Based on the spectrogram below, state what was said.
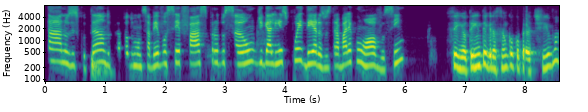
está nos escutando, para todo mundo saber, você faz produção de galinhas poedeiras, você trabalha com ovos, sim? Sim, eu tenho integração com a cooperativa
